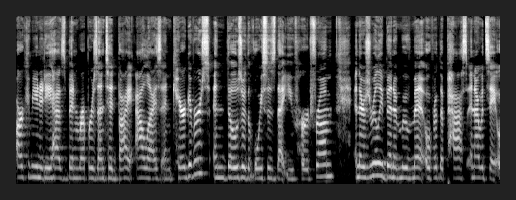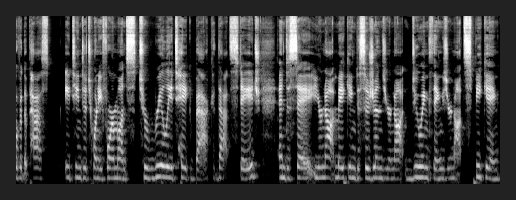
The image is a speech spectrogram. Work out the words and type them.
our community has been represented by allies and caregivers, and those are the voices that you've heard from. And there's really been a movement over the past, and I would say over the past 18 to 24 months to really take back that stage and to say, you're not making decisions, you're not doing things, you're not speaking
